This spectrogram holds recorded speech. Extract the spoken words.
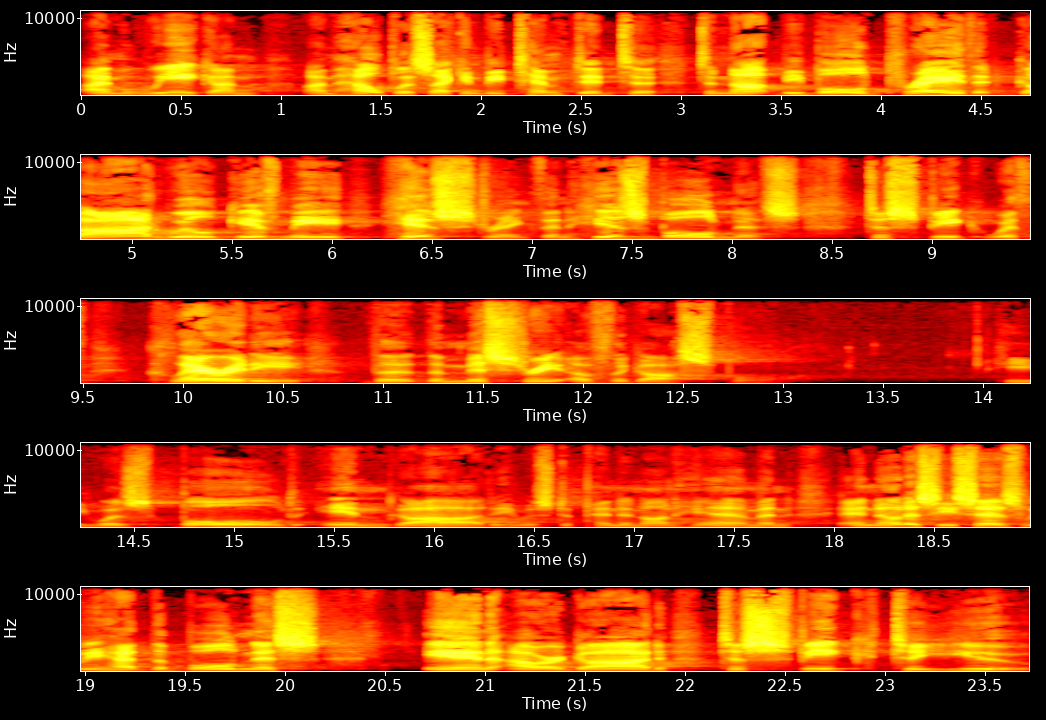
I'm weak, I'm, I'm helpless, I can be tempted to, to not be bold, pray that God will give me His strength and His boldness to speak with clarity the, the mystery of the gospel. He was bold in God. He was dependent on Him. And, and notice he says we had the boldness in our God to speak to you.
